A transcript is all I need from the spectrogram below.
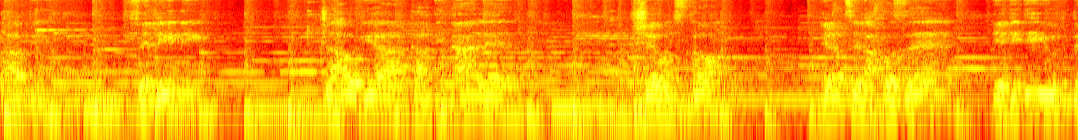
רבי, פליני, קלאודיה קרדינלה, שרון סטון, הרצל החוזה, ידידי י"ב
